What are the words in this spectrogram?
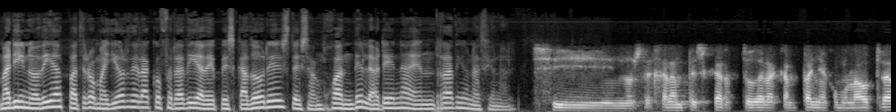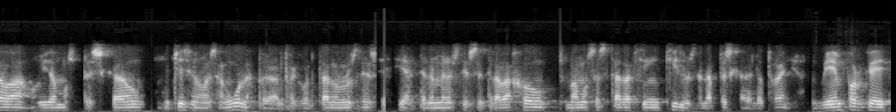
Marino Díaz, patrón mayor de la Cofradía de Pescadores de San Juan de la Arena en Radio Nacional. Si nos dejaran pescar toda la campaña como la otra, hubiéramos pescado muchísimas más angulas, pero al recortar los días y al tener menos días de trabajo, vamos a estar a 100 kilos de la pesca del otro año. Bien porque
